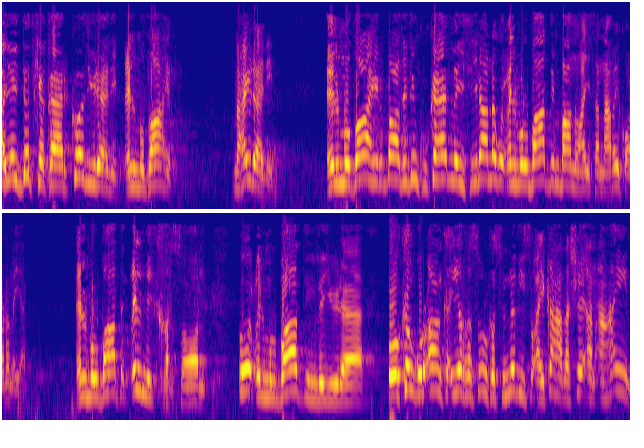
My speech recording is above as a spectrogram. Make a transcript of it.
ayay dadka qaarkood yidhaahdeen cilmu daahir. Maxay yidhahdeen cilmu daahir baad idinku ka hadlaysiin annagu cilmulbaatin baanu haysanaa bay ka odhanayaan. Cilmulbaatin cilmi qarsoon. Oo cilmulbaatin la yidhaa oo kan qur'aanka iyo rasuulka sunnadiisu ay ka hadashay aan ahayn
